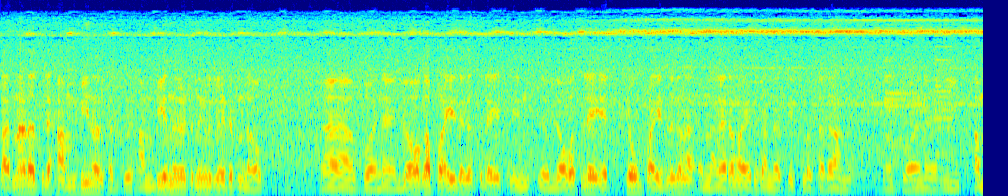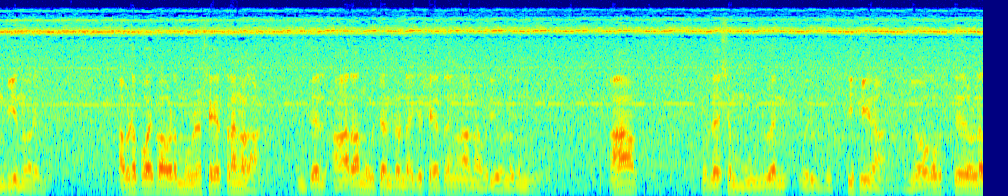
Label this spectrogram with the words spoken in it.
കർണാടകത്തിലെ ഹംപി എന്ന സ്ഥലത്ത് ഹംപി എന്ന് കേട്ട് നിങ്ങൾ കേട്ടിട്ടുണ്ടാവും. പിന്നെ ലോക പൈതൃകത്തിലെ ലോകത്തിലെ ഏറ്റവും പൈതൃക നഗരമായിട്ട് കണ്ടെത്തിയിട്ടുള്ള സ്ഥലമാണ് പിന്നെ ഈ ഹംപി എന്ന് പറയുന്നത്. അവിടെ പോയപ്പോൾ അവിടെ മുഴുവൻ ക്ഷേത്രങ്ങളാണ്. എന്നുവെച്ചാൽ ആറാം നൂറ്റാണ്ടിലുണ്ടാക്കിയ ക്ഷേത്രങ്ങളാണ് അവിടെ ഉള്ളത്. മുഴുവൻ ആ പ്രദേശം മുഴുവൻ ഒരു വൃത്തിഹീനമാണ് ലോകത്തിലുള്ള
